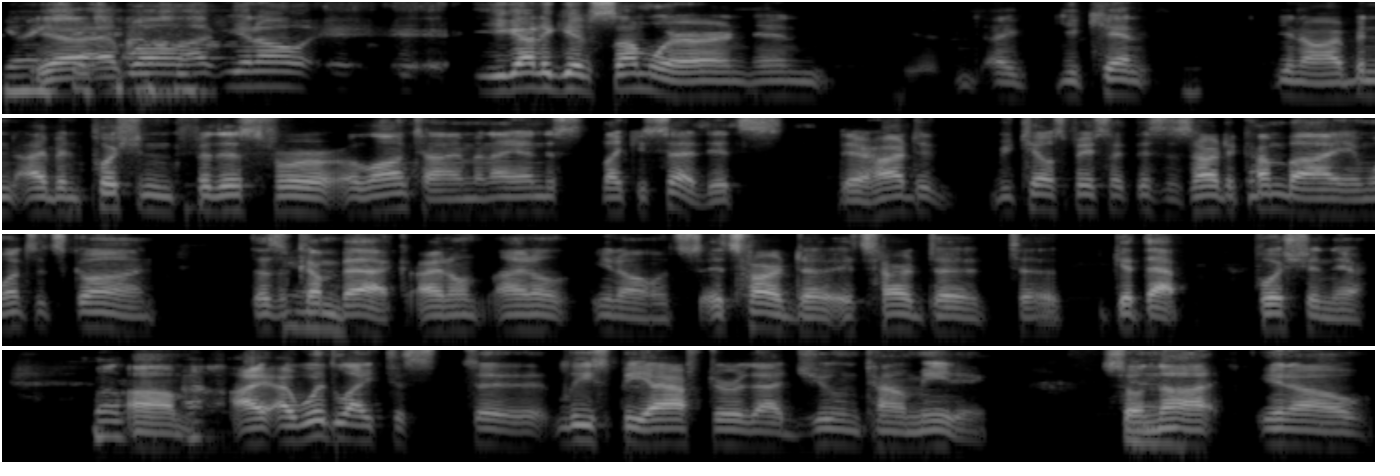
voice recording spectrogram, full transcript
you think Yeah, well, months you know, you got to give somewhere, and and I, you can't, you know, I've been I've been pushing for this for a long time, and I understand, like you said, it's they're hard to retail space like this is hard to come by, and once it's gone, doesn't Yeah. come back. I don't, I don't, you know, it's it's hard to it's hard to to get that push in there. Well, Um, uh, I I would like to to at least be after that June town meeting, so Yeah. not you know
